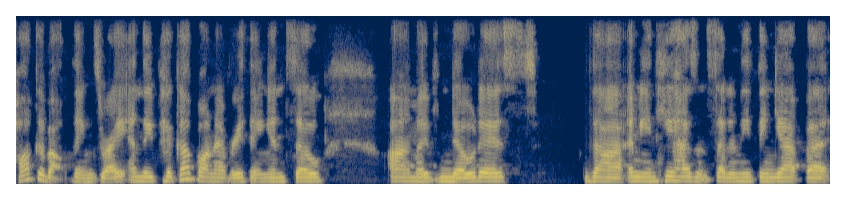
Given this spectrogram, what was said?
talk about things, right? And they pick up on everything. And so um, I've noticed that, I mean, he hasn't said anything yet, but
